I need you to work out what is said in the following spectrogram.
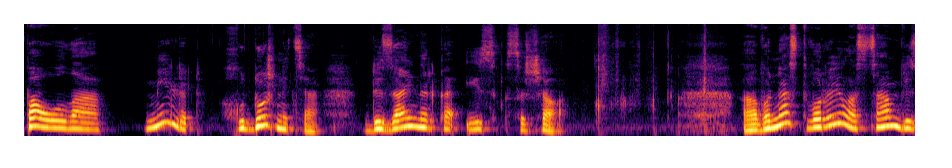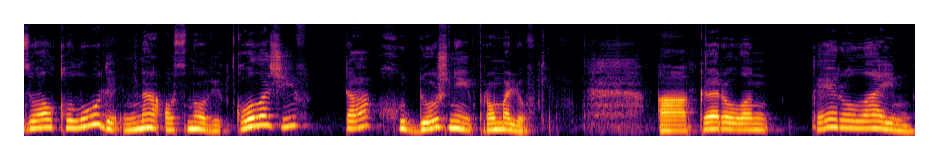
Паула Міллет художниця, дизайнерка із США. Вона створила сам візуал колоди на основі колажів та художньої промальовки. А Керолан Керолайн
